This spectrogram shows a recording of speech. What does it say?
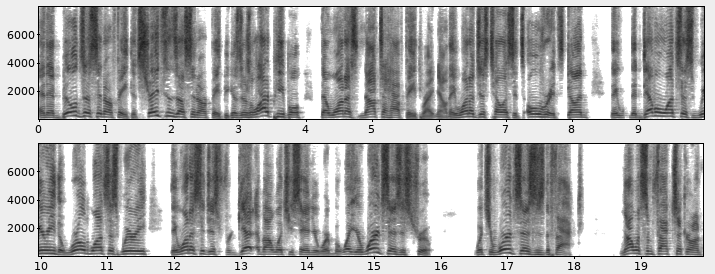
and that builds us in our faith. It strengthens us in our faith because there's a lot of people that want us not to have faith right now. They want to just tell us it's over, it's done. They, the devil wants us weary. The world wants us weary. They want us to just forget about what you say in your word. But what your word says is true. What your word says is the fact, not what some fact checker on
